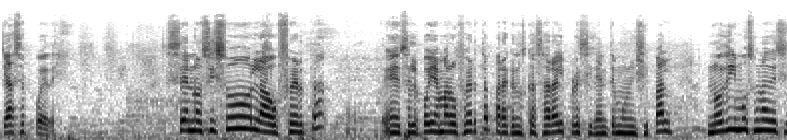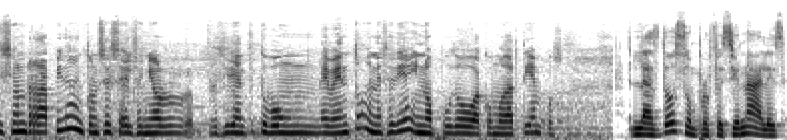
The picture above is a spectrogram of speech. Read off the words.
ya se puede. Se nos hizo la oferta, eh, se le puede llamar oferta, para que nos casara el presidente municipal. No dimos una decisión rápida, entonces el señor presidente tuvo un evento en ese día y no pudo acomodar tiempos. Las dos son profesionales,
